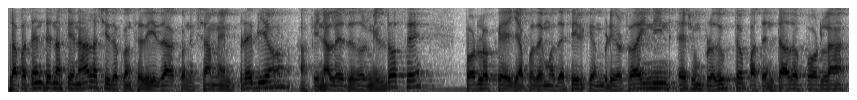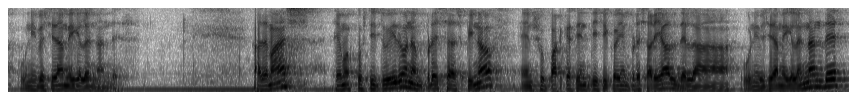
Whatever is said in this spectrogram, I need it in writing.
La patente nacional ha sido concedida con examen previo a finales de 2012 por lo que ya podemos decir que Embryo es un producto patentado por la Universidad Miguel Hernández. Además, hemos constituido una empresa spin-off en su parque científico y empresarial de la Universidad Miguel Hernández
